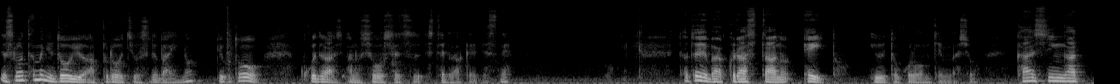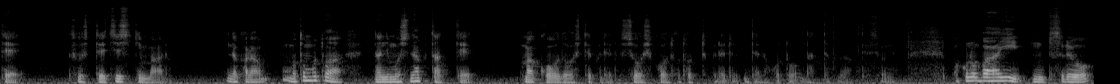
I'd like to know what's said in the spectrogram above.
でそのためにどういうアプローチをすればいいの？っていうことをここではあの小説してるわけですね。例えばクラスターの A というところを見てみましょう。関心があってそして知識もある。だからもともとは何もしなくたってまあ、行動してくれる。少子行動をとってくれる。みたいなことになってくるわけですよね。まあ、この場合、それを、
